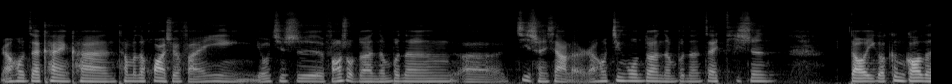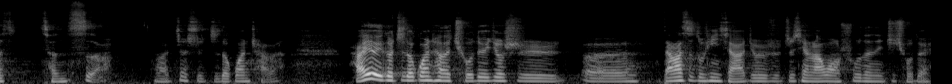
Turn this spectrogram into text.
然后再看一看他们的化学反应，尤其是防守端能不能呃继承下来，然后进攻端能不能再提升到一个更高的层次啊，啊，这是值得观察的。还有一个值得观察的球队就是呃，达拉斯独行侠，就是之前篮网输的那支球队。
